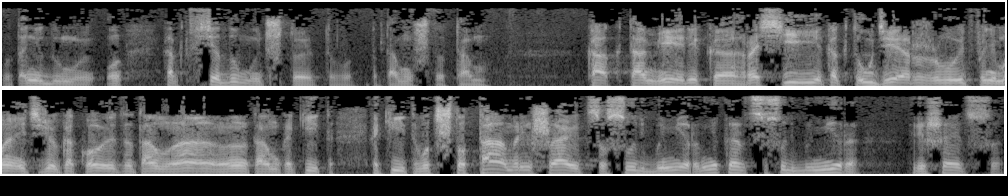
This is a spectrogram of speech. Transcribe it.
Вот они думают, как-то все думают, что это вот потому, что там как-то Америка, Россия как-то удерживают, понимаете, какое-то там, а, а, там какие-то, какие-то вот что там решаются судьбы мира. Мне кажется, судьбы мира решаются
